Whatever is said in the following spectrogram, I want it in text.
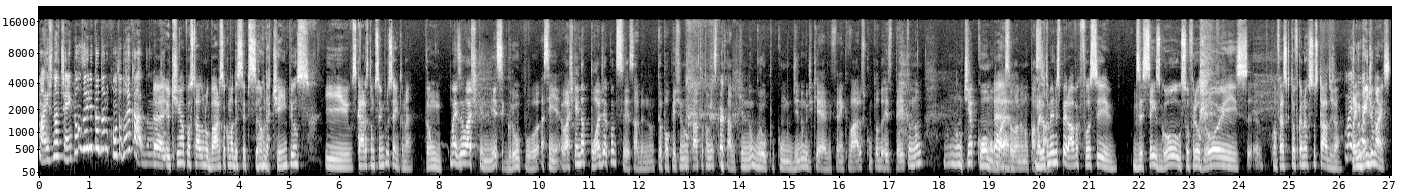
Mas na Champions ele está dando conta do recado. É, eu tinha apostado no Barça como uma decepção da Champions e os caras estão com 100%, né? Então, mas eu acho que nesse grupo, assim, eu acho que ainda pode acontecer, sabe? No teu palpite não está totalmente descartado, porque no grupo com Dinamo de Kiev e Ferencváros, com todo respeito, não não tinha como o é, Barcelona não passar. Mas eu também não esperava que fosse 16 gols, sofreu dois. Confesso que estou ficando assustado já. Mas tá indo numa, bem demais.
